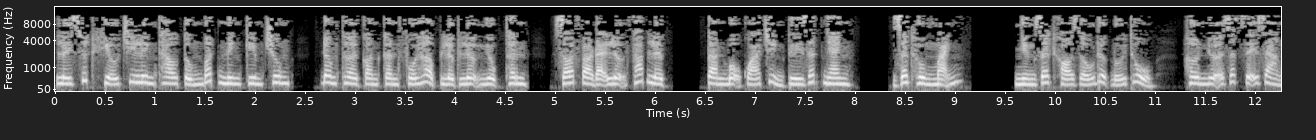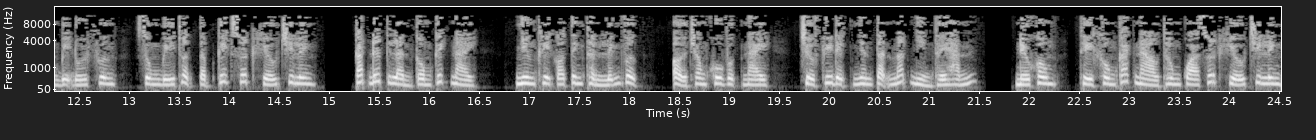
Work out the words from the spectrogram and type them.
lấy xuất khiếu chi linh thao túng bất minh kim trung, đồng thời còn cần phối hợp lực lượng nhục thân, rót vào đại lượng pháp lực. Toàn bộ quá trình tuy rất nhanh, rất hung mãnh, nhưng rất khó giấu được đối thủ hơn nữa rất dễ dàng bị đối phương dùng bí thuật tập kích xuất khiếu chi linh, cắt đứt lần công kích này. Nhưng khi có tinh thần lĩnh vực, ở trong khu vực này, trừ phi địch nhân tận mắt nhìn thấy hắn, nếu không thì không cách nào thông qua xuất khiếu chi linh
